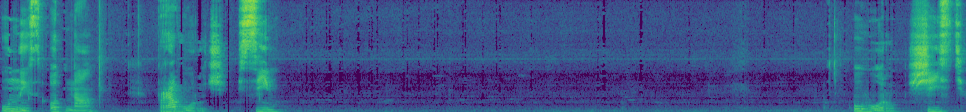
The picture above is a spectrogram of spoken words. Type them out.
униз одна, праворуч сім. Угору шість.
